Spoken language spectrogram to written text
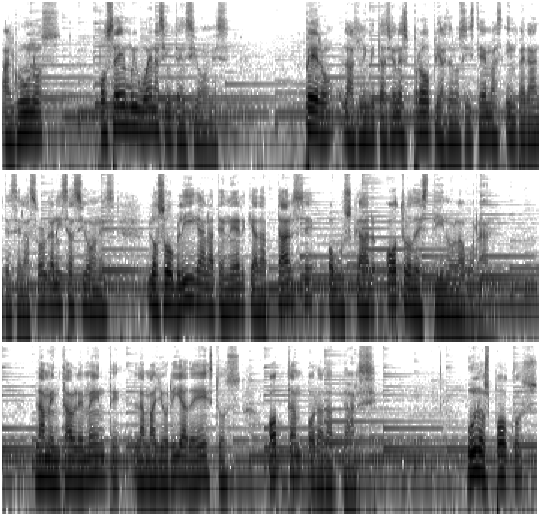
Algunos posee muy buenas intenciones, pero las limitaciones propias de los sistemas imperantes en las organizaciones los obligan a tener que adaptarse o buscar otro destino laboral. Lamentablemente, la mayoría de estos optan por adaptarse. Unos pocos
